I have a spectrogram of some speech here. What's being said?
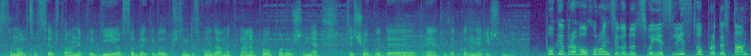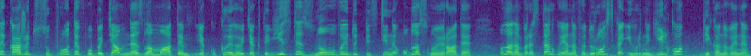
встановлюються всі обставини події, особи, які були причинені до скоєння даного кримінального правопорушення, після чого буде прийнято законне рішення. Поки правоохоронці ведуть своє слідство, протестанти кажуть, супротив побиттям не зламати. Як коклигають активісти, знову вийдуть під стіни обласної ради. Олена Берестенко, Яна Федоровська, Ігор Неділько, Віка Новини.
